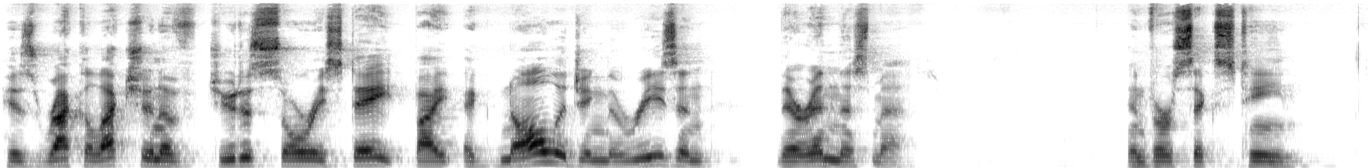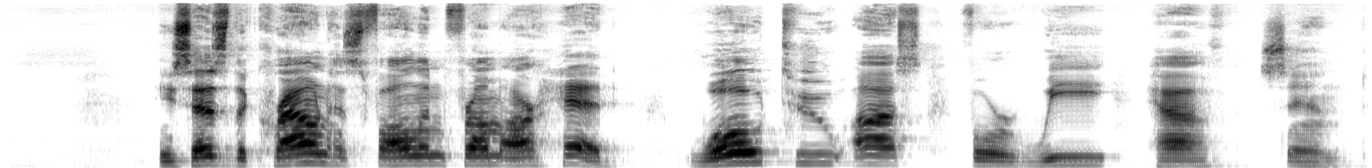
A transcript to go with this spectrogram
his recollection of Judah's sorry state by acknowledging the reason they're in this mess. In verse 16, he says, The crown has fallen from our head. Woe to us, for we have sinned.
